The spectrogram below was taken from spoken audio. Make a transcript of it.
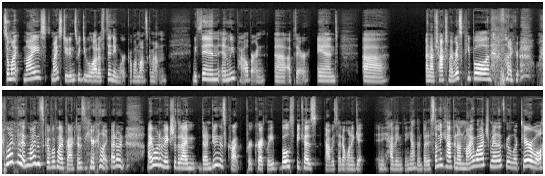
so my my my students, we do a lot of thinning work up on Moscow Mountain. We thin and we pile burn uh, up there. And uh and I've talked to my risk people and I'm like, am I, am I in the scope of my practice here? like, I don't, I want to make sure that I'm, that I'm doing this correct, correctly, both because obviously I don't want to get have anything happen. But if something happened on my watch, man, that's going to look terrible.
